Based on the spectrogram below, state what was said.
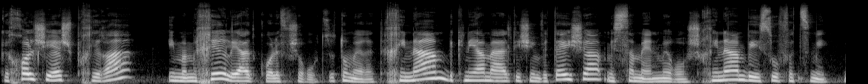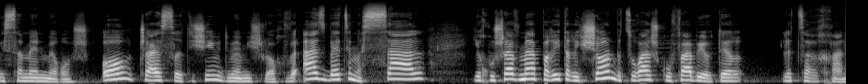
ככל שיש בחירה, עם המחיר ליד כל אפשרות. זאת אומרת, חינם בקנייה מעל 99, מסמן מראש. חינם באיסוף עצמי, מסמן מראש. או 19.90 דמי משלוח. ואז בעצם הסל יחושב מהפריט הראשון בצורה השקופה ביותר לצרכן.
